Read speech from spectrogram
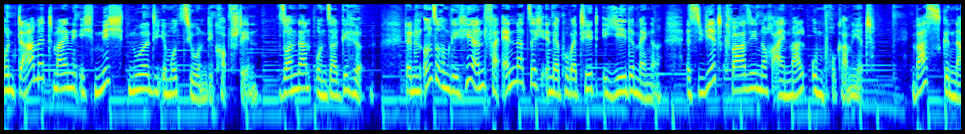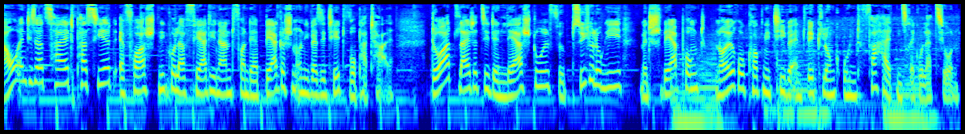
Und damit meine ich nicht nur die Emotionen, die Kopf stehen, sondern unser Gehirn. Denn in unserem Gehirn verändert sich in der Pubertät jede Menge. Es wird quasi noch einmal umprogrammiert. Was genau in dieser Zeit passiert, erforscht Nicola Ferdinand von der Bergischen Universität Wuppertal. Dort leitet sie den Lehrstuhl für Psychologie mit Schwerpunkt neurokognitive Entwicklung und Verhaltensregulation.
